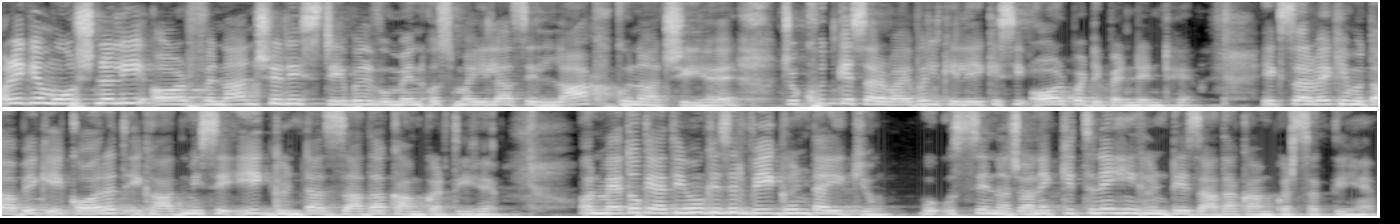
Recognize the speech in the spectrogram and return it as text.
और एक इमोशनली और फिनेंशियली स्टेबल वुमेन उस महिला से लाख गुना अच्छी है, जो खुद के सर्वाइवल के लिए किसी और पर डिपेंडेंट है। एक सर्वे के मुताबिक एक औरत एक आदमी से एक घंटा ज़्यादा काम करती है। और मैं तो कहती हूँ कि सिर्फ़ एक घंटा ही क्यों? वो उससे न जाने कितने ही घंटे ज़्यादा काम कर सकती हैं।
